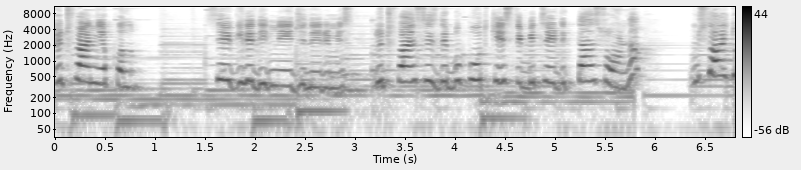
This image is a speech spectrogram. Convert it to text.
lütfen yapalım. Sevgili dinleyicilerimiz lütfen siz de bu podcast'i bitirdikten sonra müsait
